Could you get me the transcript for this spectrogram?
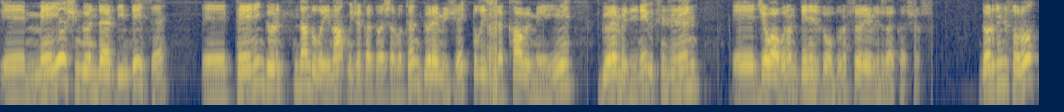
E, M'ye ışın gönderdiğimde ise e, P'nin görüntüsünden dolayı ne yapmayacak arkadaşlar bakın göremeyecek. Dolayısıyla K ve M'yi göremediğini üçüncünün e, cevabının denizde olduğunu söyleyebiliriz arkadaşlar. Dördüncü soru.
